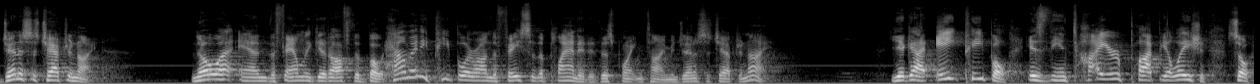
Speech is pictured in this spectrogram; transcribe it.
Genesis chapter 9. Noah and the family get off the boat. How many people are on the face of the planet at this point in time in Genesis chapter 9? You got eight people, is the entire population. So,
